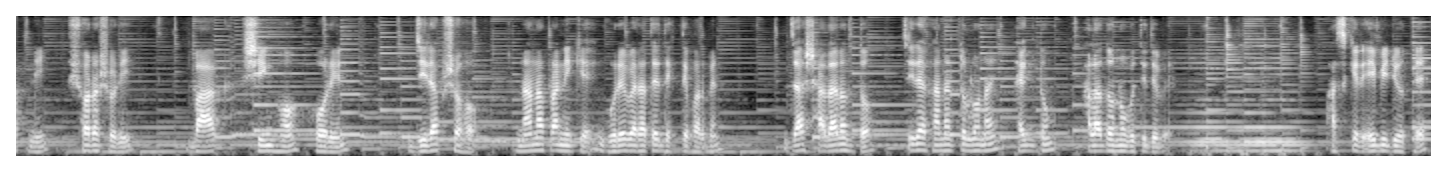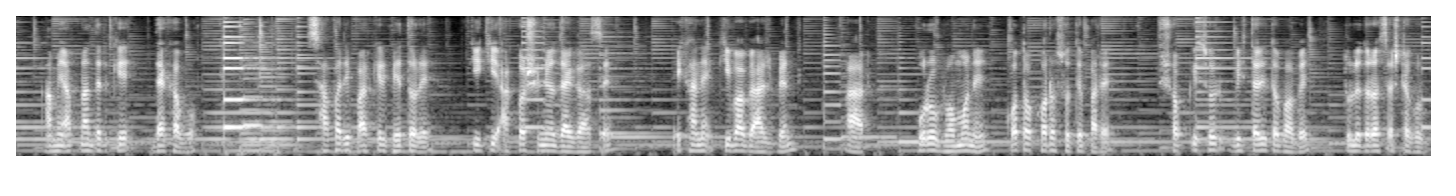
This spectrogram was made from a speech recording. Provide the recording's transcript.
আপনি সরাসরি বাঘ, সিংহ, হরিণ, জিরাফসহ নানা প্রাণীকে ঘুরে বেড়াতে দেখতে পারবেন, যা সাধারণত চিড়িয়াখানার তুলনায় একদম আলাদা অনুভূতি দেবে। আজকের এই ভিডিওতে আমি আপনাদেরকে দেখাবো সাফারি পার্কের ভেতরে কি কি আকর্ষণীয় জায়গা আছে, এখানে কীভাবে আসবেন, আর পুরো ভ্রমণে কত খরচ হতে পারে সব কিছুর বিস্তারিতভাবে তুলে ধরার চেষ্টা করব।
